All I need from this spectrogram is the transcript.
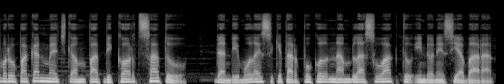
merupakan match keempat di court 1, dan dimulai sekitar pukul 16 waktu Indonesia Barat.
